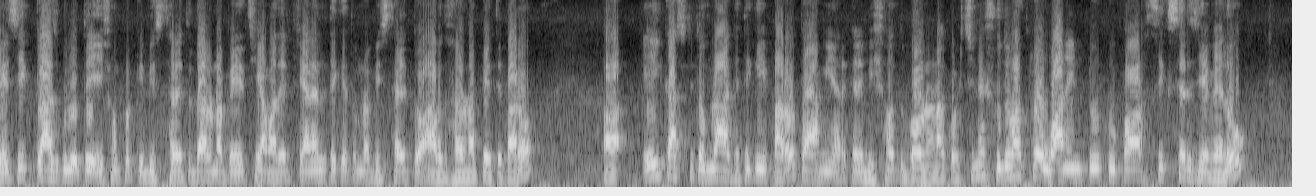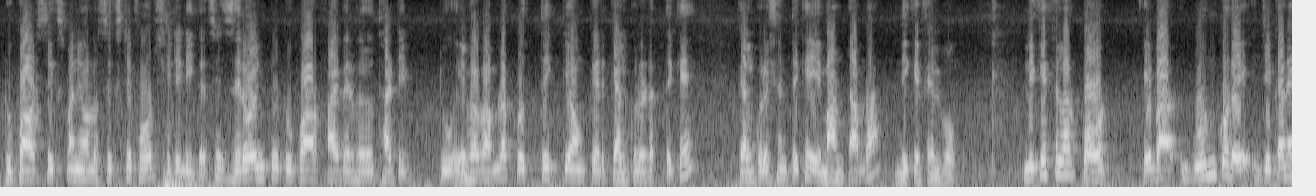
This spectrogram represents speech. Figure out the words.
বেসিক ক্লাসগুলোতে এই সম্পর্কে বিস্তারিত ধারণা পেয়েছি। আমাদের চ্যানেল থেকে তোমরা বিস্তারিত আরও ধারণা পেতে পারো। এই কাজটি তোমরা আগে থেকেই পারো, তাই আমি আর এখানে বিশদ বর্ণনা করছি না। শুধুমাত্র one into two power six এর যে ভ্যালু টু পাওয়ার সিক্স মানে হলো সিক্সটি ফোর সেটি লিখেছে zero into two power five এর ভ্যালু থার্টি টু এভাবে আমরা প্রত্যেকটি অঙ্কের ক্যালকুলেটর থেকে ক্যালকুলেশন থেকে এই মানটা আমরা লিখে ফেলব। লিখে ফেলার পর এবার গুণ করে যেখানে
